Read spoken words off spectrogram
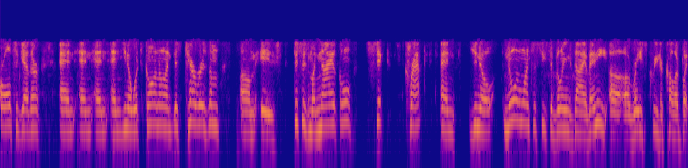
are all together, and and and and you know what's going on. This terrorism um, is this is maniacal, sick crap, and you know no one wants to see civilians die of any uh, uh, race, creed, or color. But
